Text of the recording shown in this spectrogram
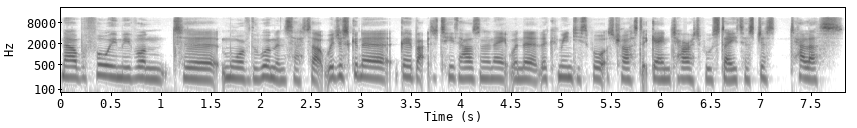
Now, before we move on to more of the women's setup, we're just going to go back to 2008 when the, the Community Sports Trust it gained charitable status. Just tell us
